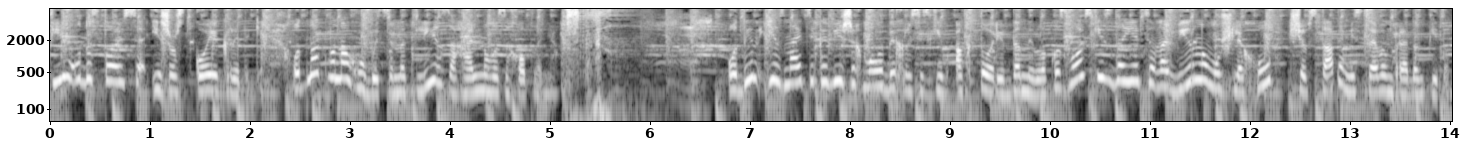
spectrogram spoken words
фільм удостоївся і жорсткої критики. Однак вона губиться на тлі загального захоплення. Один із найцікавіших молодих російських акторів Данило Козловський здається на вірному шляху, щоб стати місцевим Бредом Пітом.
